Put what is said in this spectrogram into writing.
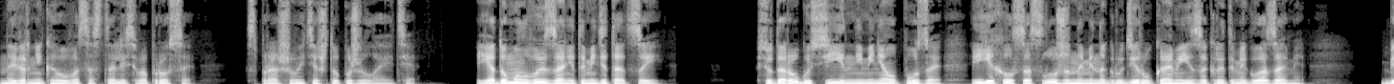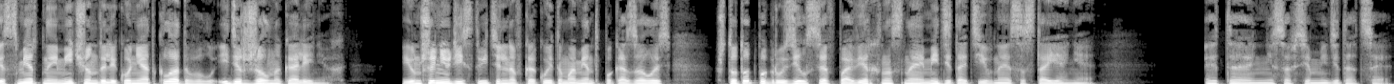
Наверняка у вас остались вопросы. Спрашивайте, что пожелаете. Я думал, вы заняты медитацией. Всю дорогу Сиин не менял позы и ехал со сложенными на груди руками и закрытыми глазами. Бессмертный меч он далеко не откладывал и держал на коленях. Юншеню действительно в какой-то момент показалось, что тот погрузился в поверхностное медитативное состояние. «Это не совсем медитация»,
